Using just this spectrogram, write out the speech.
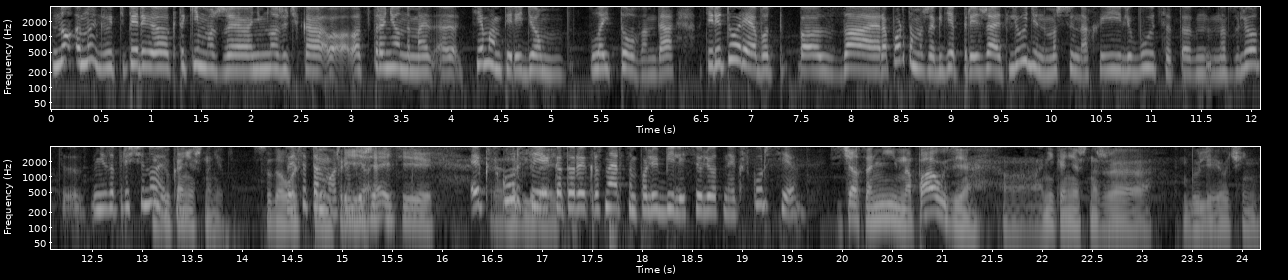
Ну, мы теперь э, к таким уже немножечко э, отстраненным э, темам перейдем, лайтовым, да. Территория вот за аэропортом уже, где приезжают люди на машинах и любуются там на взлет, не запрещено ну, это? конечно, нет. С удовольствием это можно приезжайте. Делать. Экскурсии, наблюдайте. которые красноярцам полюбились, улетные экскурсии. Сейчас они на паузе. Они, конечно же, были очень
